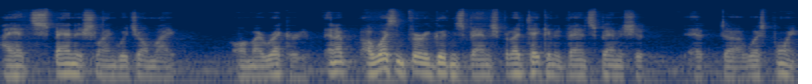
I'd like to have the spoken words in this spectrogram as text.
I had Spanish language on my on my record, and I, I wasn't very good in Spanish, but I'd taken advanced Spanish at at uh, West Point.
